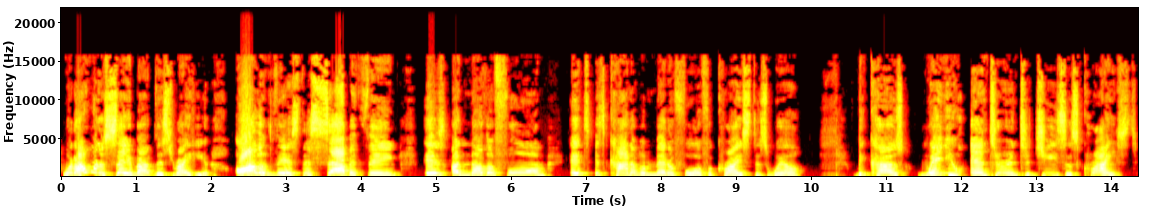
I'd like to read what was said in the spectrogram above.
what I want to say about this right here, all of this, this Sabbath thing is another form, it's, it's kind of a metaphor for Christ as well. Because when you enter into Jesus Christ,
